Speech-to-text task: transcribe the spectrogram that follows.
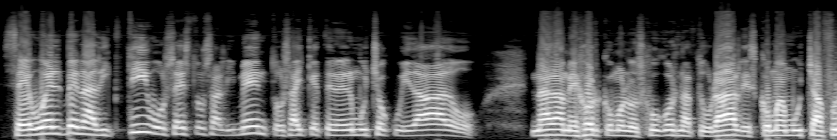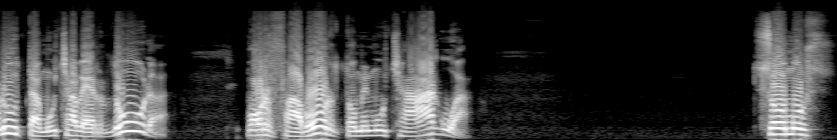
Se vuelven adictivos estos alimentos, hay que tener mucho cuidado. Nada mejor como los jugos naturales, coma mucha fruta, mucha verdura. Por favor, tome mucha agua somos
